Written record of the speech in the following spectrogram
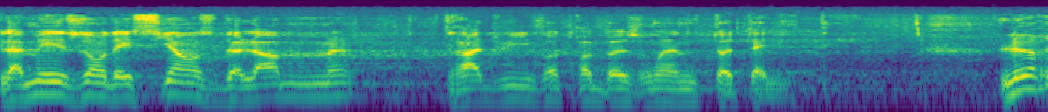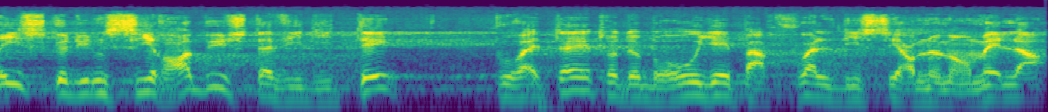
La maison des sciences de l'homme traduit votre besoin de totalité. Le risque d'une si robuste avidité pourrait être de brouiller parfois le discernement, mais là,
